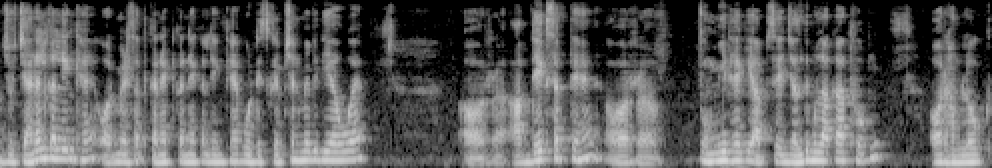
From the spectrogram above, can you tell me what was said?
जो चैनल का लिंक है और मेरे साथ कनेक्ट करने का लिंक है, वो डिस्क्रिप्शन में भी दिया हुआ है। और आप देख सकते हैं और उम्मीद है कि आपसे जल्द मुलाकात होगी और हम लोग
